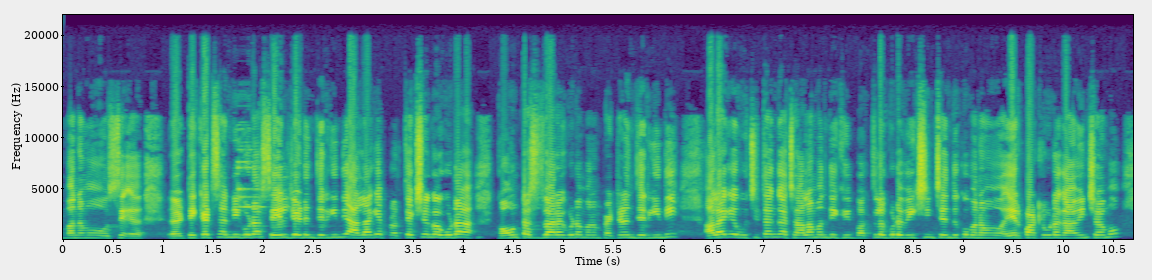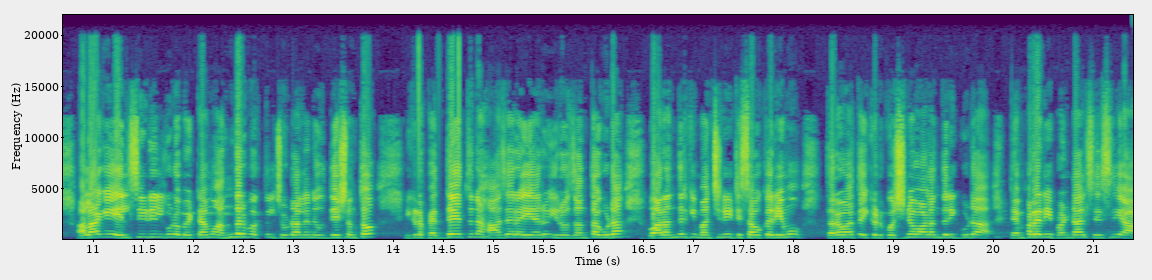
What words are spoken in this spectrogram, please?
మనము సే- టికెట్స్ అన్ని కూడా సేల్ చేయడం జరిగింది. అలాగే ప్రత్యక్షంగా కూడా కౌంటర్స్ ద్వారా కూడా మనం పెట్టడం జరిగింది. అలాగే ఉచితంగా చాలా మందికి భక్తులకు కూడా వీక్షించేందుకు మనం ఏర్పాట్లు కూడా గావించాము. అలాగే ఎల్సీడీలు కూడా పెట్టాము. అందరు భక్తులు చూడాలనే ఉద్దేశంతో ఇక్కడ పెద్ద ఎత్తున హాజరయ్యారు. ఈ రోజంతా కూడా వారందరికీ మంచినీటి సౌకర్యము. తర్వాత ఇక్కడికి వచ్చిన వాళ్ళందరికీ కూడా టెంపరీ పండాల్ చేసి ఆ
